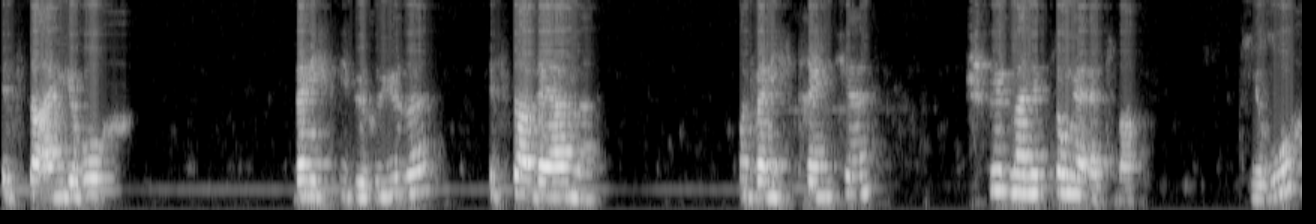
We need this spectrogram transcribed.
ist da ein Geruch. Wenn ich sie berühre, ist da Wärme. Und wenn ich trinke, spürt meine Zunge etwas. Geruch,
